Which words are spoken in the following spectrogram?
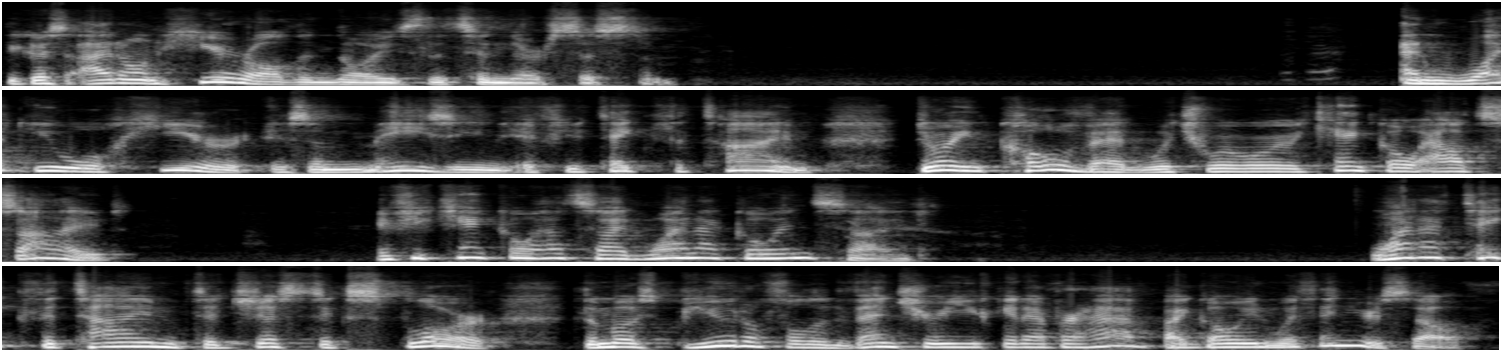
Because i don't hear all the noise that's in their system. And what you will hear is amazing if you take the time. During covid which where we can't go outside. If you can't go outside why not go inside why not take the time to just explore the most beautiful adventure you could ever have by going within yourself?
